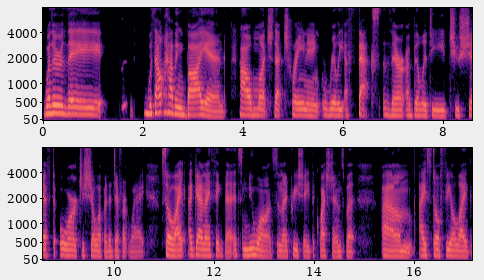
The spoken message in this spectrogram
whether they without having buy-in how much that training really affects their ability to shift or to show up in a different way. So I again I think that it's nuanced and I appreciate the questions, but um, I still feel like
